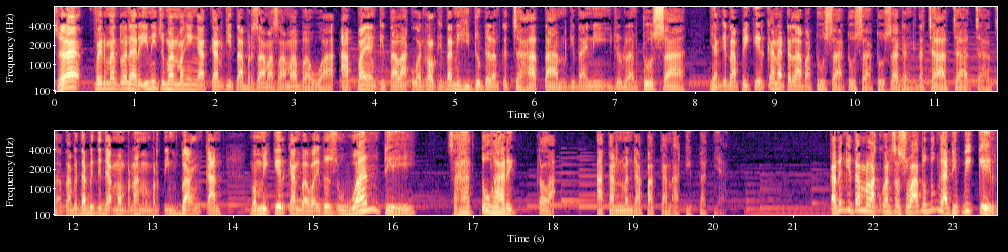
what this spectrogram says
Saudara, firman Tuhan hari ini cuma mengingatkan kita bersama-sama bahwa apa yang kita lakukan kalau kita ini hidup dalam kejahatan, kita ini hidup dalam dosa, yang kita pikirkan adalah apa? Dosa, dosa, dosa dan kita jahat, jahat, jahat. jahat. Tapi tapi tidak pernah mempertimbangkan, memikirkan bahwa itu one day satu hari kelak akan mendapatkan akibatnya. Kadang kita melakukan sesuatu itu nggak dipikir,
